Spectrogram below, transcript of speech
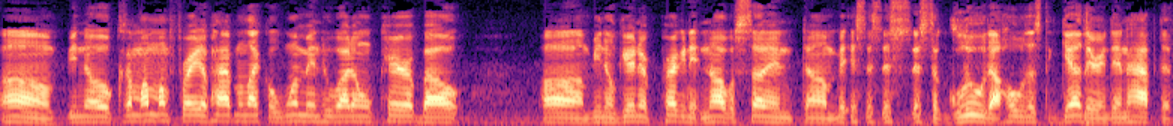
um, you know, because I'm, I'm afraid of having like a woman who I don't care about, um, you know, getting her pregnant, and all of a sudden, um, it's, it's, it's, it's the glue that holds us together, and then I have to,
